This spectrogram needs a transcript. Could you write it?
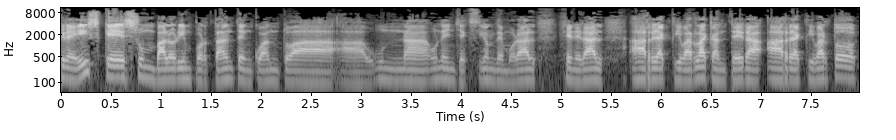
¿Creéis que es un valor importante en cuanto a, una, inyección de moral general, a reactivar la cantera, a reactivar todo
